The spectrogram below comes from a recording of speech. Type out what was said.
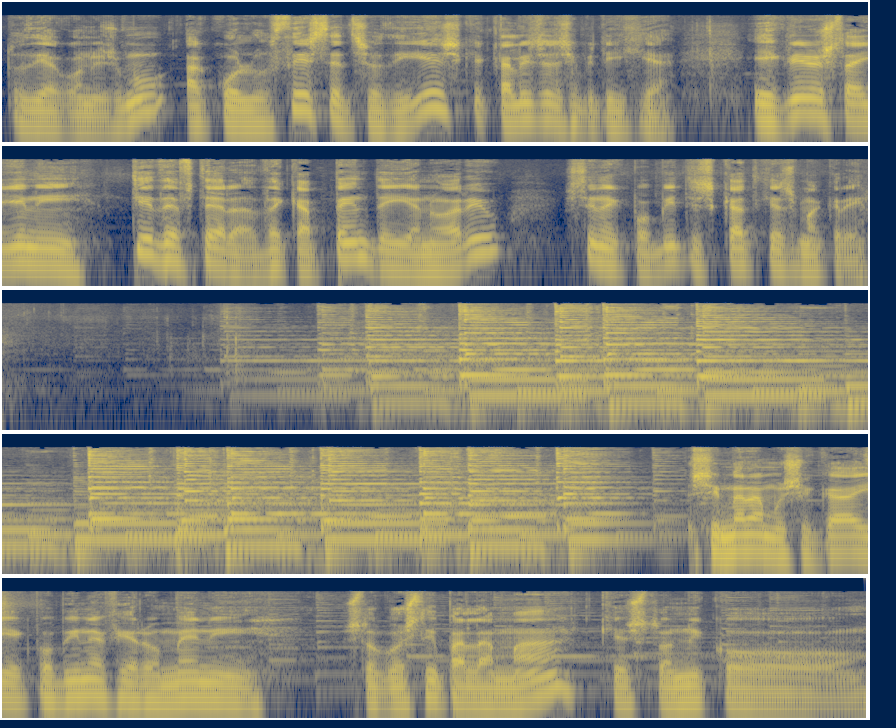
του διαγωνισμού, ακολουθήστε τις οδηγίες και καλή σας επιτυχία. Η εκκλήρωση θα γίνει τη Δευτέρα, 15 Ιανουαρίου, στην εκπομπή της Κάτιας Μακρύ. Σήμερα μουσικά η εκπομπή είναι αφιερωμένη στον Κωστή Παλαμά και στον Νίκο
